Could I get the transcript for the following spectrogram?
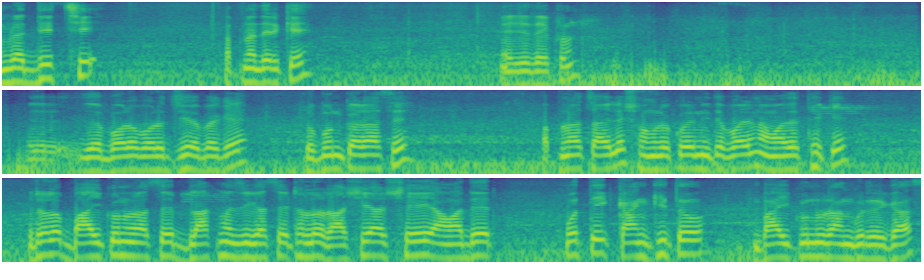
আমরা দিচ্ছি আপনাদেরকে। এই যে দেখুন। যে বড় বড় জিও ব্যাগে রোপণ করা আছে। আপনারা চাইলে সংগ্রহ করে নিতে পারেন আমাদের থেকে। এটা হলো বাইকুনুর আছে, ব্ল্যাক ম্যাজিক আছে, এটা হলো রাশিয়ার সেই আমাদের অতি কাঙ্ক্ষিত বাইকুনুর আঙ্গুরের গাছ।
